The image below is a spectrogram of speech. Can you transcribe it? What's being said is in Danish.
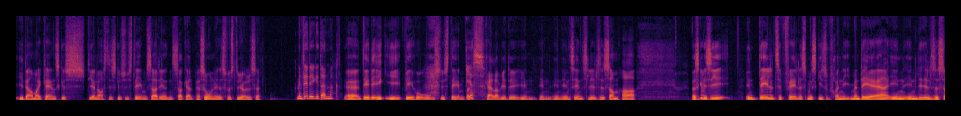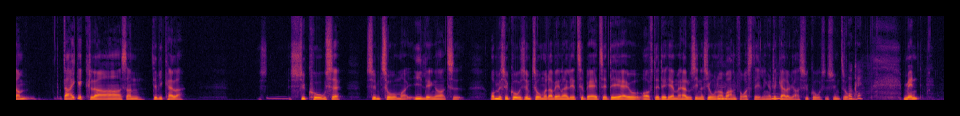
i det amerikanske diagnostiske system, så er det en såkaldt personlighedsforstyrrelse. Men det er det ikke i Danmark? Uh, det er det ikke i WHO-system. Der yes. kalder vi det en, en, en, en sindslidelse, som har, hvad skal vi sige, en del til fælles med skizofreni, men det er en, en lidelse, som der er ikke klare sådan det, vi kalder psykose-symptomer i længere tid. Og med psykosesymptomer, der vender jeg lidt tilbage til, det er jo ofte det her med hallucinationer mm. og vrangforestillinger. Det mm. kalder vi også psykosesymptomer. Okay. Men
